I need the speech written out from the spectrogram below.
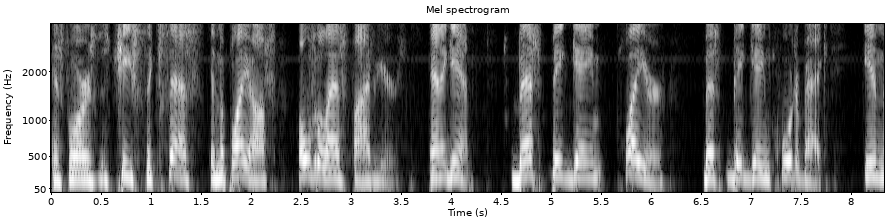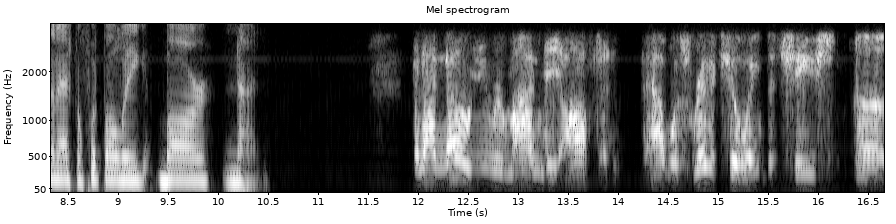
as far as the Chiefs' success in the playoffs over the last five years. And again, best big game player, best big game quarterback in the National Football League, bar none. And I know you remind me often. I was ridiculing the Chiefs, uh,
